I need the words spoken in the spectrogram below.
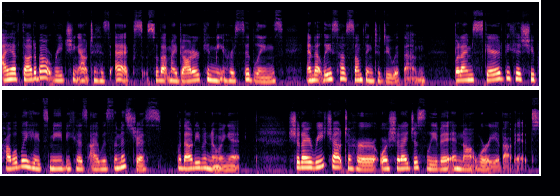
I have thought about reaching out to his ex so that my daughter can meet her siblings and at least have something to do with them. But I'm scared because she probably hates me because I was the mistress without even knowing it. Should I reach out to her or should I just leave it and not worry about it?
